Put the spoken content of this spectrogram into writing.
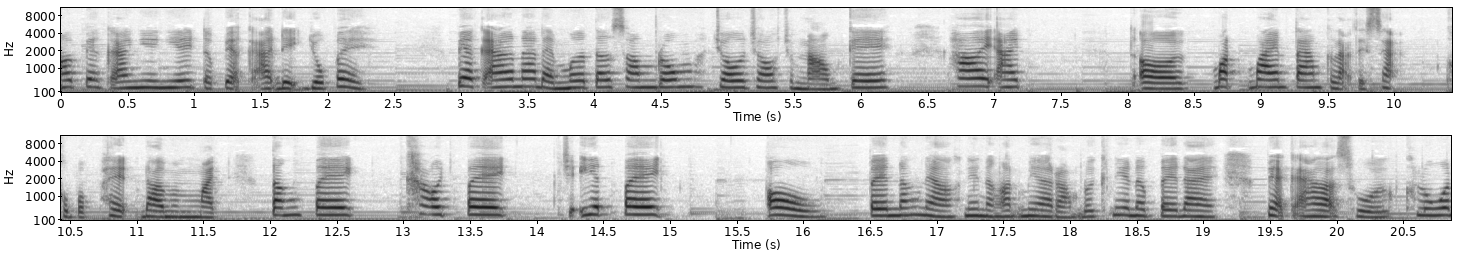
ឲ្យពាក់កៅអៅងាយងាយទៅពាក់កៅអៅដេកយប់ទេពាក់កៅអៅណាដែលមើលទៅសមរម្យចូលចោលចំណោមគេហើយអាចអឺបត់បែនតាមកលៈទេសៈគ្រប់ប្រភេទដោយមិនម៉ាច់តឹងពេកខោចពេកឆ្អៀតពេកអូ ពេលហ្នឹងអ្នកគ្នានឹងអត់មានអារម្មណ៍ដូចគ្នានៅពេលដែលពាក់កៅអៅអត់ស្រួលខ្លួន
